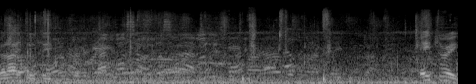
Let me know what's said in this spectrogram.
Good night, Tutti. 8-3.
